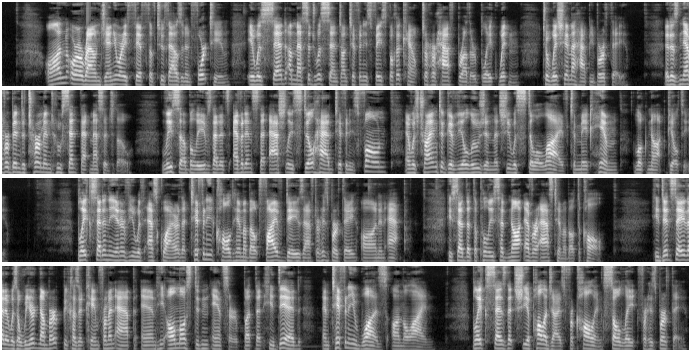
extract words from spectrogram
On or around January 5th of 2014, it was said a message was sent on Tiffany's Facebook account to her half brother, Blake Whitton, to wish him a happy birthday. It has never been determined who sent that message, though. Lisa believes that it's evidence that Ashley still had Tiffany's phone and was trying to give the illusion that she was still alive to make him look not guilty. Blake said in the interview with Esquire that Tiffany called him about five days after his birthday on an app. He said that the police had not ever asked him about the call. He did say that it was a weird number because it came from an app and he almost didn't answer, but that he did, and Tiffany was on the line. Blake says that she apologized for calling so late for his birthday.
